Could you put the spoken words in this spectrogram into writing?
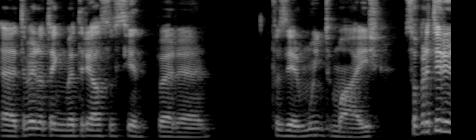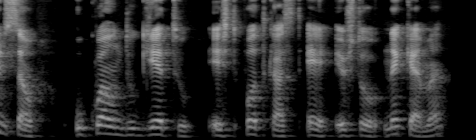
ah, também não tenho material suficiente para fazer muito mais, só para terem noção o quão do gueto este podcast é, eu estou na cama,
